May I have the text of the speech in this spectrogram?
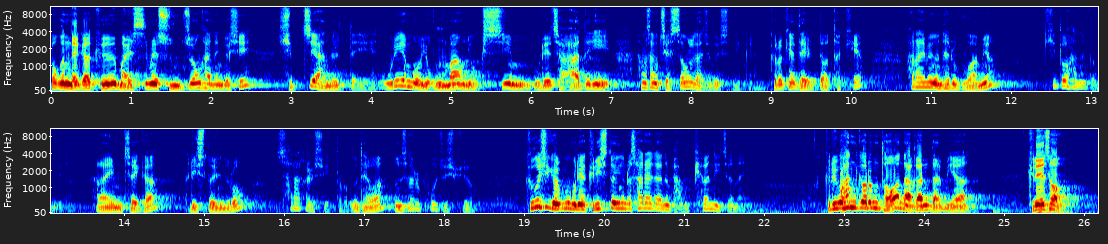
혹은 내가 그 말씀에 순종하는 것이 쉽지 않을 때에 우리의 뭐 욕망, 욕심, 우리의 자아들이 항상 죄성을 가지고 있으니까요. 그렇게 될 때 어떻게 해요? 하나님의 은혜를 구하며 기도하는 겁니다. 하나님 제가 그리스도인으로 살아갈 수 있도록 은혜와 은사를 부어 주십시오. 그것이 결국 우리가 그리스도인으로 살아가는 방편이잖아요. 그리고 한 걸음 더 나간다면 그래서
